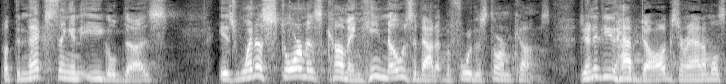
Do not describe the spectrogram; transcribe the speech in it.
But the next thing an eagle does is when a storm is coming, he knows about it before the storm comes. Do any of you have dogs or animals?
